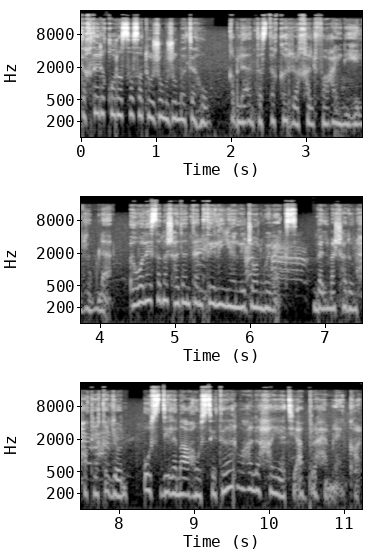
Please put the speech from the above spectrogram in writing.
تخترق رصاصة جمجمته قبل أن تستقر خلف عينه اليمنى. هو ليس مشهدا تمثيليا لجون ويلكس بل مشهد حقيقي أسدل معه الستار على حياة أبراهام لينكولن.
